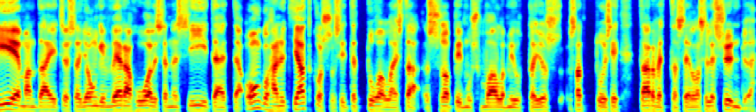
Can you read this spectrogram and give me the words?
hieman tai itse asiassa jonkin verran huolissanne siitä, että onkohan nyt jatkossa sitten tuollaista sopimusvalmiutta, jos sattuisi tarvetta sellaiselle syntyä.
